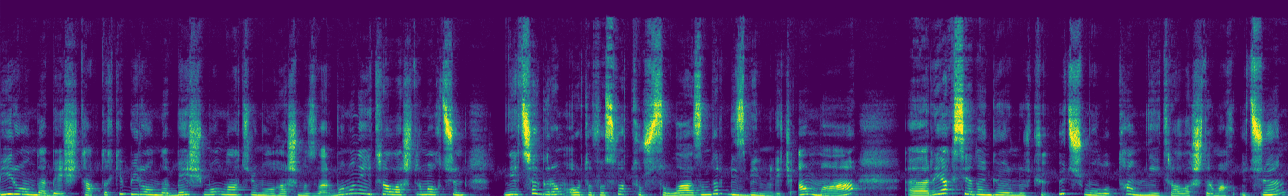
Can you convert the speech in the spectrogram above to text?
1.5 tapdıq ki, 1.5 mol natrium OH-ımız var. Bunu neytrallaşdırmaq üçün neçə qram ortofosfat turşusu lazımdır biz bilmirik. Amma ə, reaksiyadan görünür ki, 3 molu tam neytrallaşdırmaq üçün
